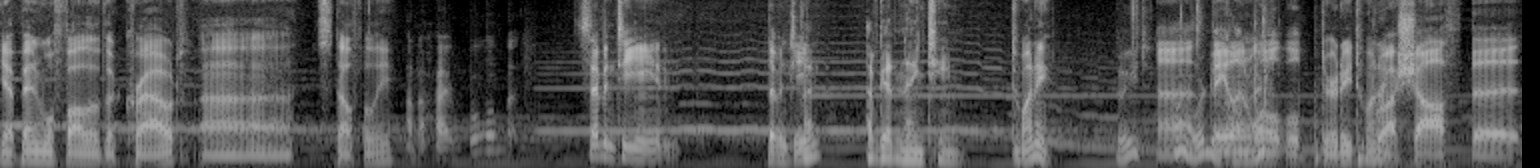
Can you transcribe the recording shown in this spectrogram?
Yeah, Ben will follow the crowd uh, stealthily. Not a high roll, but 17. Seventeen. I've got 19. 20. Sweet. Uh, Oh, we're doing Valen will, will Dirty 20. brush off the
